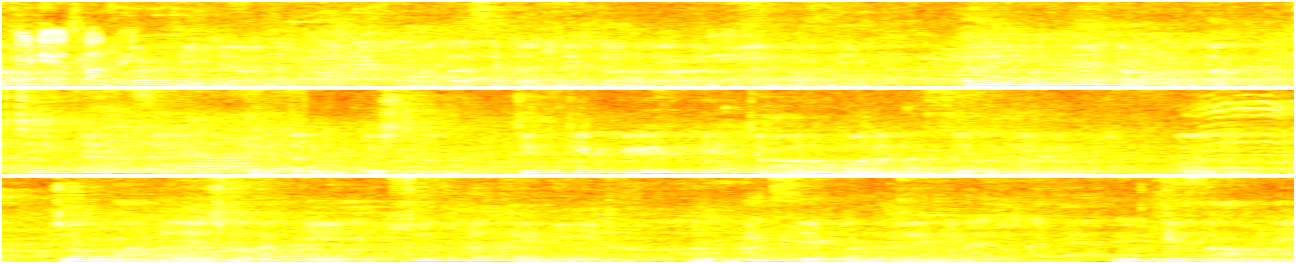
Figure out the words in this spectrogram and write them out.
वीडियो चालू माता से डरने का कारण यह कि कहीं मरने का बर्तन चीते से युक्त कृष्ण, जिनके पेट के चारों ओर रस्सी बंधी है, और जो माता यशोदा की शुद्ध प्रेमी भक्ति से बन गए हैं, उनके सामने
